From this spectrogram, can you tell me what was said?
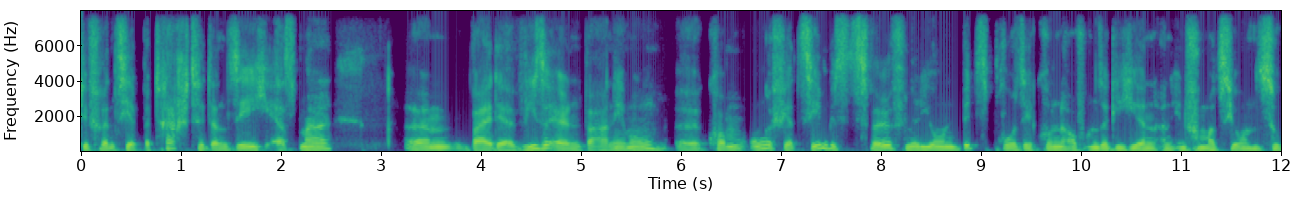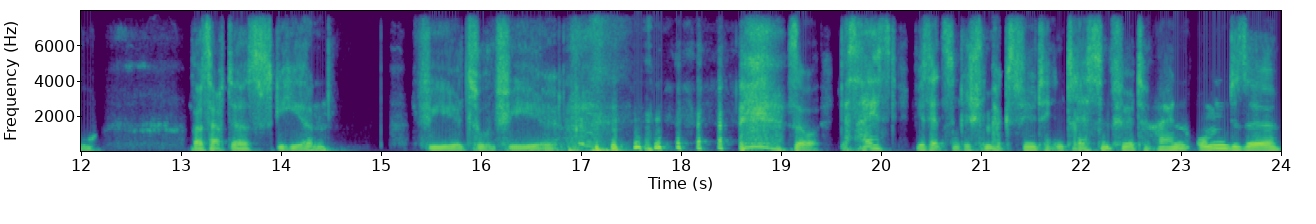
differenziert betrachte, dann sehe ich erstmal, ähm, bei der visuellen Wahrnehmung äh, kommen ungefähr 10 bis 12 Millionen Bits pro Sekunde auf unser Gehirn an Informationen zu. Was sagt das Gehirn? Viel zu viel. So, das heißt, wir setzen Geschmacksfilter, Interessenfilter ein, um diese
